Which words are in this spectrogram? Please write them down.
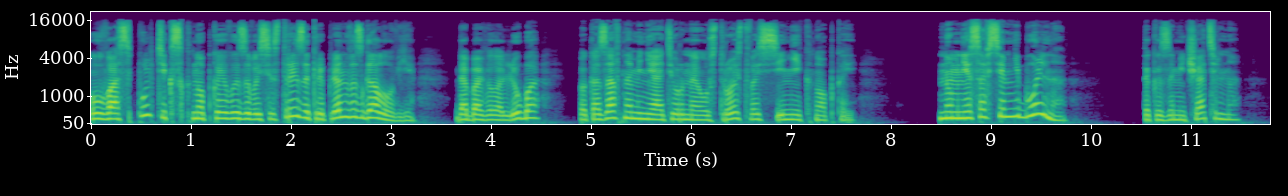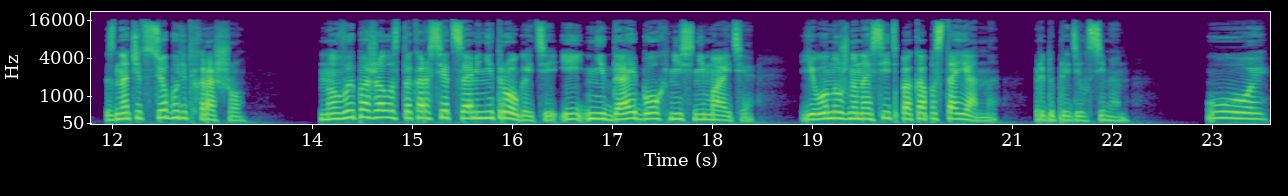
«У вас пультик с кнопкой вызова сестры закреплен в изголовье», — добавила Люба, показав на миниатюрное устройство с синей кнопкой. «Но мне совсем не больно». «Так и замечательно. Значит, все будет хорошо. Но вы, пожалуйста, корсет сами не трогайте и, не дай бог, не снимайте. Его нужно носить пока постоянно», — предупредил Семён. «Ой»,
